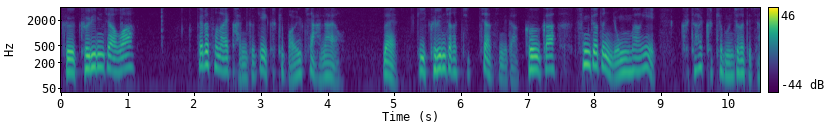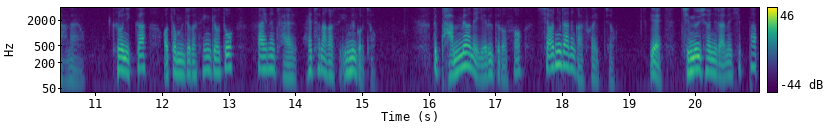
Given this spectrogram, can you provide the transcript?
그 그림자와 페르소나의 간극이 그렇게 멀지 않아요. 네. 이 그림자가 짙지 않습니다. 그가 숨겨둔 욕망이 그다지 그렇게 문제가 되지 않아요. 그러니까 어떤 문제가 생겨도 사인은 잘 헤쳐나갈 수 있는 거죠. 근데 반면에 예를 들어서 션이라는 가수가 있죠. 예, 진우 션이라는 힙합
